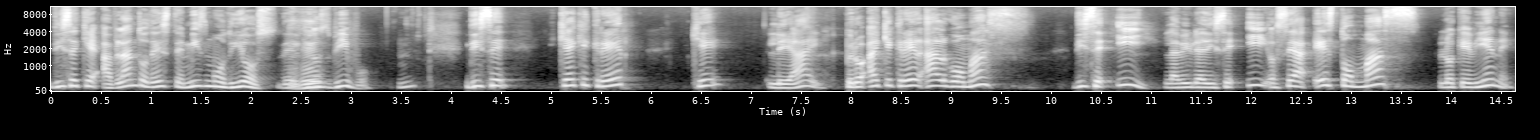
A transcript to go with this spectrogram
Dice que hablando de este mismo Dios, del Dios vivo, dice que hay que creer que le hay, pero hay que creer algo más. Dice y, la Biblia dice y, o sea, esto más lo que viene.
